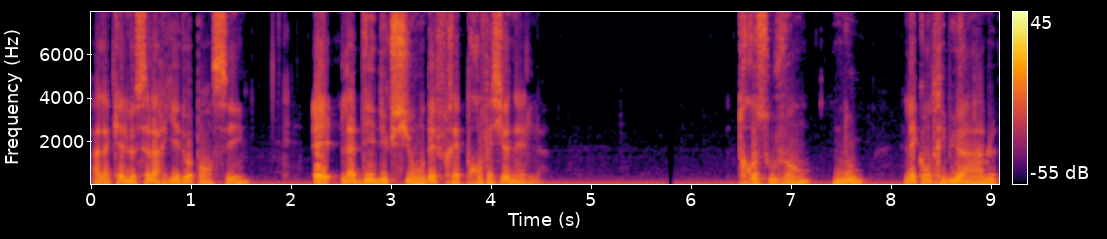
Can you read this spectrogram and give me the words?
à laquelle le salarié doit penser est la déduction des frais professionnels. Trop souvent, nous, les contribuables,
